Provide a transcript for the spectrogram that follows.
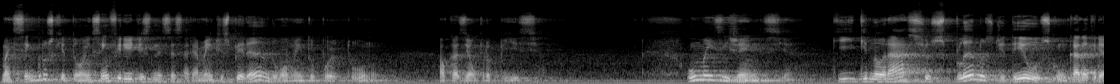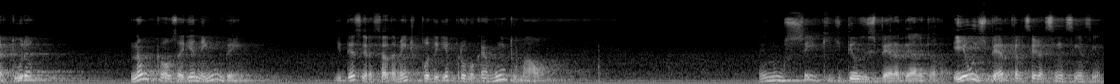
mas sem brusquidões, sem ferir desnecessariamente, esperando o momento oportuno, a ocasião propícia. Uma exigência que ignorasse os planos de Deus com cada criatura não causaria nenhum bem e, desgraçadamente, poderia provocar muito mal. Eu não sei o que Deus espera dela. Então, eu espero que ela seja assim, assim, assim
